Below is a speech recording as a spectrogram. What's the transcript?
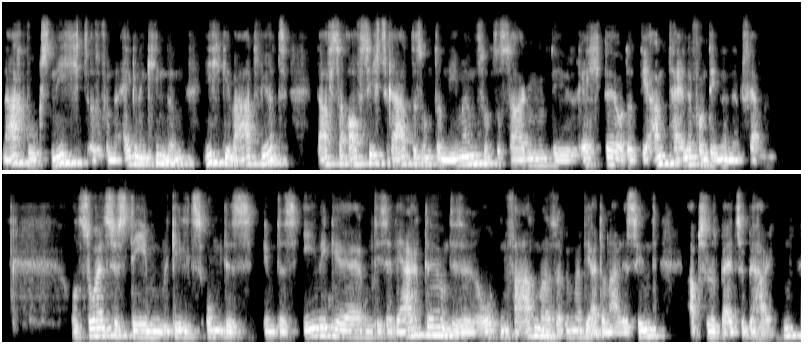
Nachwuchs nicht, also von den eigenen Kindern nicht gewahrt wird, darf der Aufsichtsrat das Unternehmen sozusagen die Rechte oder die Anteile von denen entfernen. Und so ein System gilt es um das, um das ewige, um diese Werte und diese roten Faden, was auch immer die dann alle sind, absolut beizubehalten.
